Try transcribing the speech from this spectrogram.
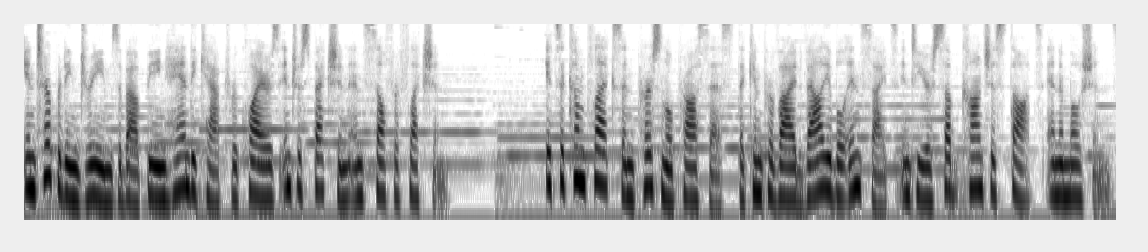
interpreting dreams about being handicapped requires introspection and self-reflection. It's a complex and personal process that can provide valuable insights into your subconscious thoughts and emotions.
